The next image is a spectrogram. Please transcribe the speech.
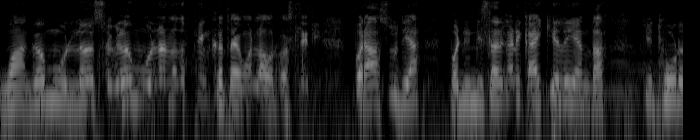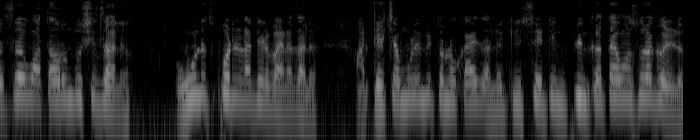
वांगं मोडलं सगळं मोडलं ना तर पिंक तैवान लावत बसले ती. बरं असू द्या. पण निसर्गाने काय केलं यंदा? की थोडंसं वातावरण दूषित झालं. ऊनच पडलं ना दीड महिना झालं. आणि त्याच्यामुळे मित्रांनो काय झालं की सेटिंग पिंक तैवान सुद्धा गळलं.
